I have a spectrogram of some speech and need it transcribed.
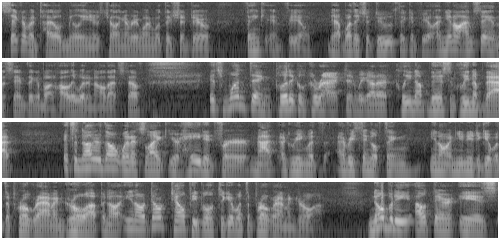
Sick of entitled millionaires telling everyone what they should do think and feel. Yeah, what they should do, think and feel. And you know, I'm saying the same thing about Hollywood and all that stuff. It's one thing, political correct, and we got to clean up this and clean up that. It's another though when it's like you're hated for not agreeing with every single thing, you know, and you need to get with the program and grow up and all. You know, don't tell people to get with the program and grow up. Nobody out there is,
